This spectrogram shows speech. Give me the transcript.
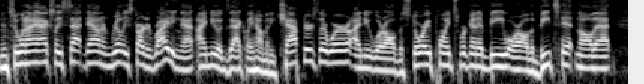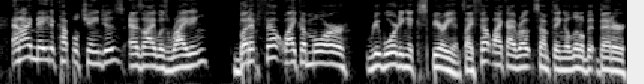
And so when I actually sat down and really started writing that, I knew exactly how many chapters there were. I knew where all the story points were going to be, where all the beats hit and all that. And I made a couple changes as I was writing, but it felt like a more rewarding experience. I felt like I wrote something a little bit better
